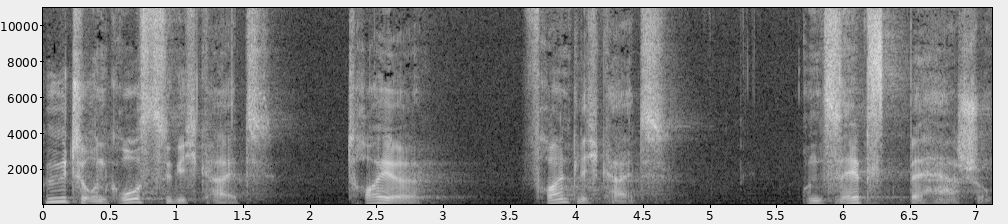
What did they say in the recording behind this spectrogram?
Güte und Großzügigkeit, Treue, Freundlichkeit und Selbstbeherrschung.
